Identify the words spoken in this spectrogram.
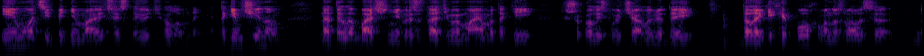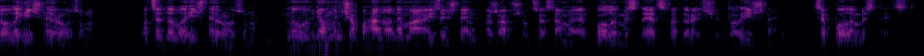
і емоції піднімаються і стають головними. Таким чином, на телебаченні в результаті ми маємо такий, що колись вивчали людей далеких епох, воно звалося дологічний розум. Оце ідеологічний розум. Ну, в ньому нічого поганого немає, і Ейнштейн вважав, що це саме поле мистецтва, до речі, ідеологічне. Це поле мистецтва.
